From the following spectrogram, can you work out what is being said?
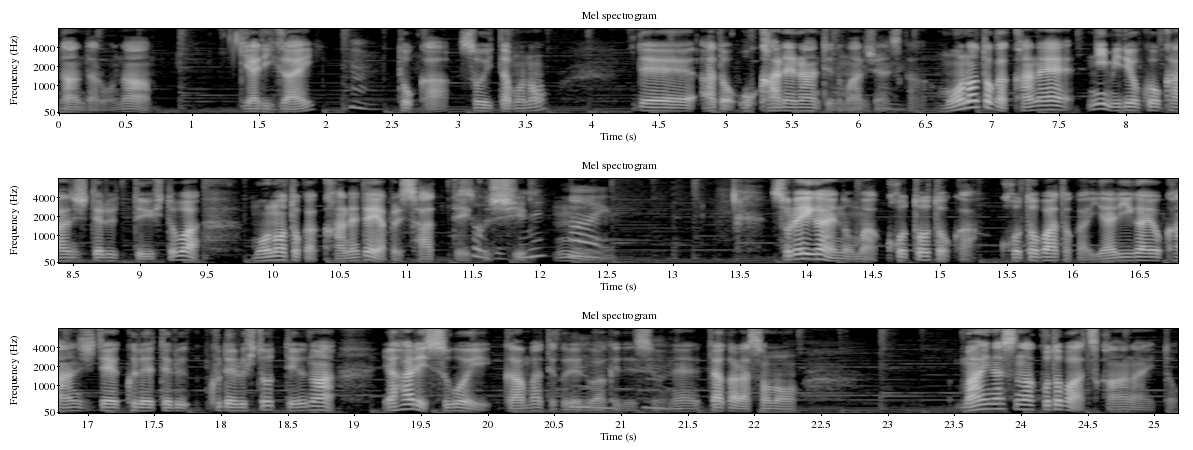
なんだろうなやりがいうん。とかそういったもの。であとお金なんていうのもあるじゃないですか、物とか金に魅力を感じてるっていう人は物とか金でやっぱり去っていくしね。うん。はい。それ以外のまあこととか言葉とかやりがいを感じてくれてるくれる人っていうのはやはりすごい頑張ってくれるわけですよね、だからそのマイナスな言葉は使わないと。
